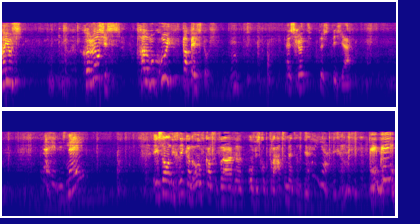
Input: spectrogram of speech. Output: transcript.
gaius. Geroosjes. Galemu goei kapestos. Hij schudt, dus het is ja. Nee, het is nee. Ik zal aan die Griek aan de overkant vragen of je eens komt praten met hem. Ja. Ja, dat is goed. Baby,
